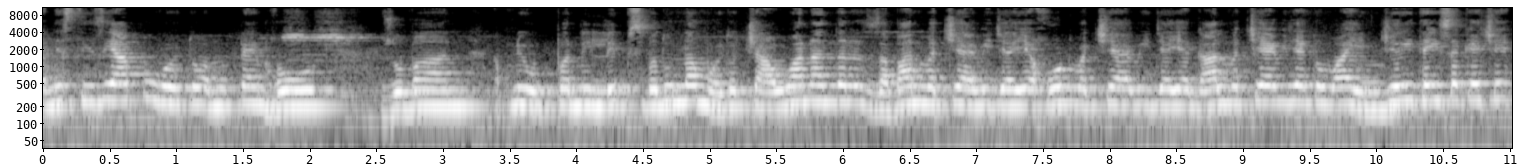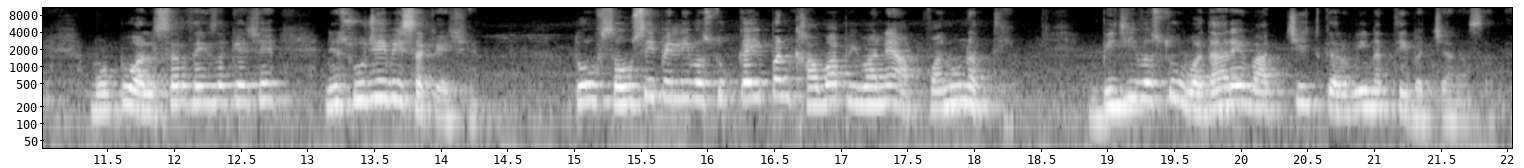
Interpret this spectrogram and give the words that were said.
એનેસ્થિઝિયા આપવું હોય તો અમુક ટાઈમ હોઠ જુબાન આપણી ઉપરની લિપ્સ બધું નમ હોય તો ચાવવાના અંદર જબાન વચ્ચે આવી જાય યા હોઠ વચ્ચે આવી જાય યા ગાલ વચ્ચે આવી જાય તો વા ઇન્જરી થઈ શકે છે, મોટું અલ્સર થઈ શકે છે ને સૂજી બી શકે છે. તો સૌથી પહેલી વસ્તુ કંઈ પણ ખાવા પીવાને આપવાનું નથી. બીજી વસ્તુ વધારે વાતચીત કરવી નથી બચ્ચાના સાથે.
